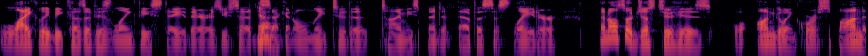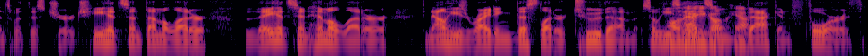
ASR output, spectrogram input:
likely because of his lengthy stay there, as you said, yeah. second only to the time he spent in Ephesus later, and also just to his ongoing correspondence with this church. He had sent them a letter, they had sent him a letter. Now he's writing this letter to them. So he's oh, had some yeah. back and forth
